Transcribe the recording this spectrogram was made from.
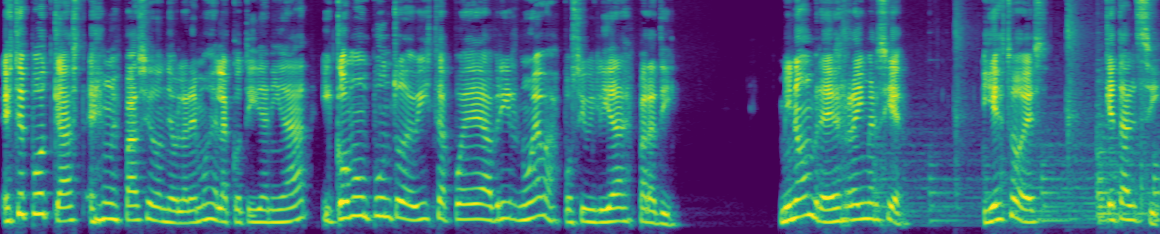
Este podcast es un espacio donde hablaremos de la cotidianidad y cómo un punto de vista puede abrir nuevas posibilidades para ti. Mi nombre es Rey Mercier y esto es ¿Qué tal si?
